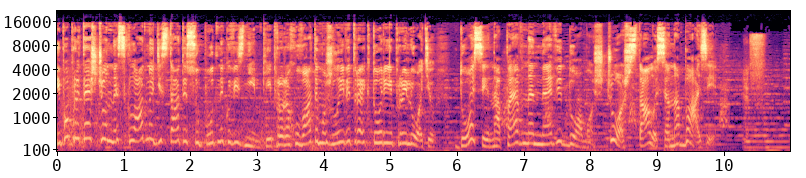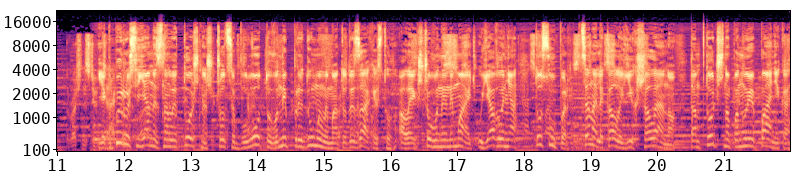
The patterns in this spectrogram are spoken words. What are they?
І попри те, що нескладно дістати супутникові знімки і прорахувати можливі траєкторії прильотів, досі напевне невідомо, що ж сталося на базі. Якби росіяни знали точно, що це було, то вони б придумали методи захисту. Але якщо вони не мають уявлення, то супер. Це налякало їх шалено. Там точно панує паніка.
